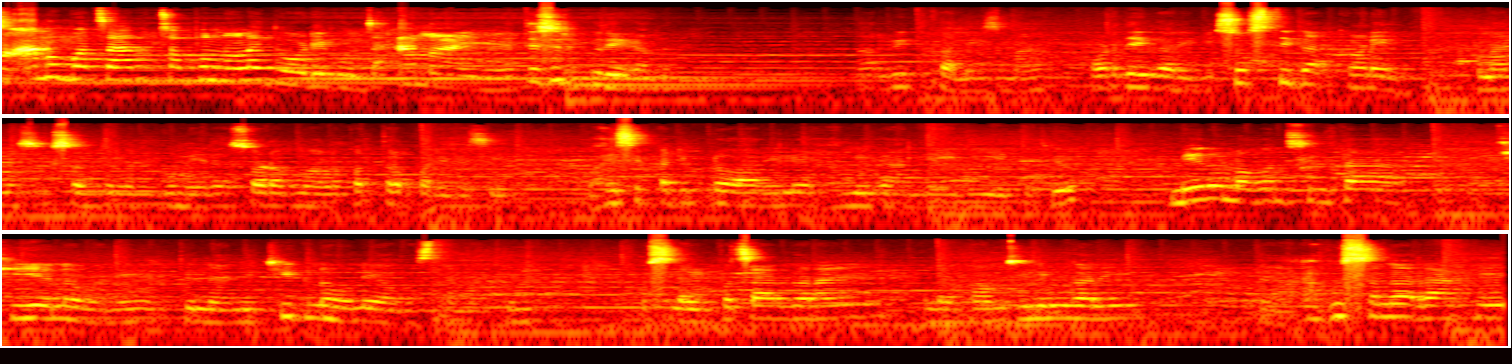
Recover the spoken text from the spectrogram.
सानो बच्चाहरू चप्पल नलाई दौडेको हुन्छ आमा आयो भने त्यसरी कुदेका नर्विक कलेजमा पढ्दै गरेकी स्वस्तिका कणेल मानसिक सन्तुलन घुमेर सडकमा अलपत्र परेपछि भैँसीपाटी प्रहरीले हामी कहाँ ल्याइदिएको थियो। मेरो लगनशीलता थिएन भने त्यो नानी ठिक नहुने अवस्थामा थिएँ। उसलाई उपचार गराएँ उसलाई काउन्सिलिङ गरेँ आफूसँग राखेँ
